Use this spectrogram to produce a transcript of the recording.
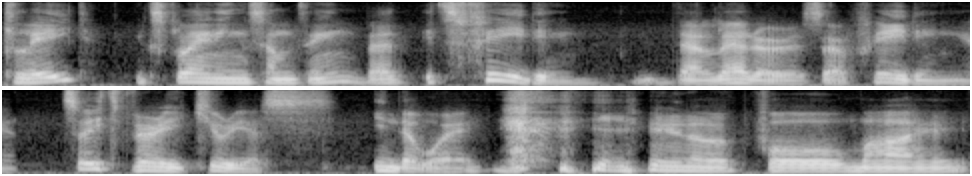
plate explaining something, but it's fading. The letters are fading. So it's very curious in the way, you know, for my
